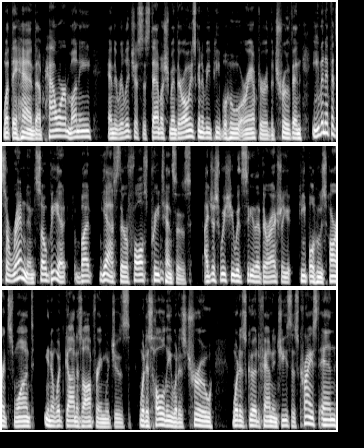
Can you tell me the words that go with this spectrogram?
what they had uh, power, money, and the religious establishment. There are always going to be people who are after the truth. And even if it's a remnant, so be it. But yes, there are false pretenses. I just wish you would see that there are actually people whose hearts want, you know, what God is offering, which is what is holy, what is true, what is good found in Jesus Christ. And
